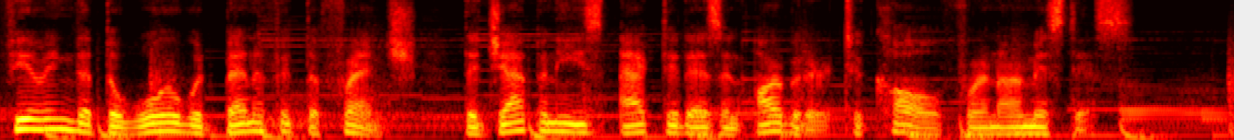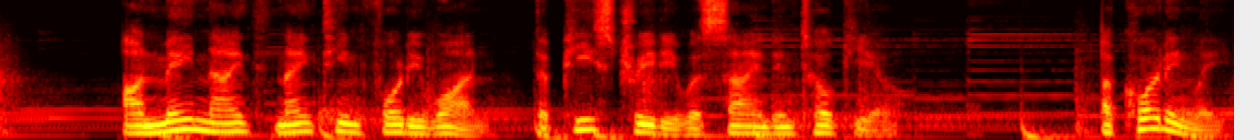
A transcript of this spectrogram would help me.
Fearing that the war would benefit the French, the Japanese acted as an arbiter to call for an armistice. On May 9, 1941, the peace treaty was signed in Tokyo. Accordingly,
